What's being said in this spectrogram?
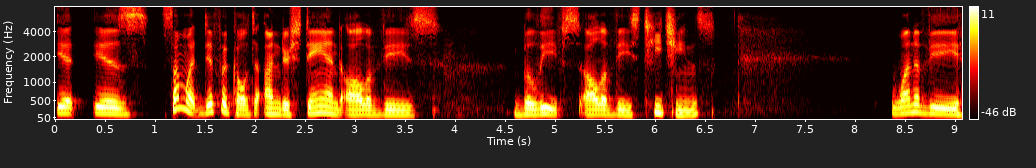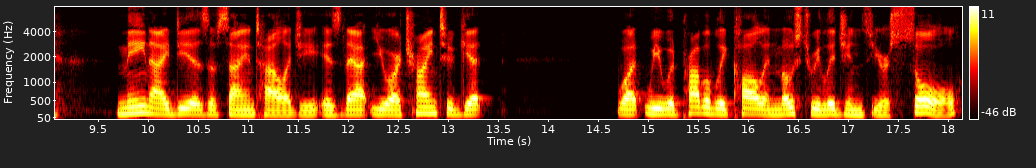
It is somewhat difficult to understand all of these beliefs, all of these teachings. One of the main ideas of Scientology is that you are trying to get what we would probably call in most religions your soul,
